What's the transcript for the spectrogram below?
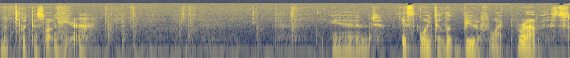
I'm gonna put this on here and it's going to look beautiful, I promise.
